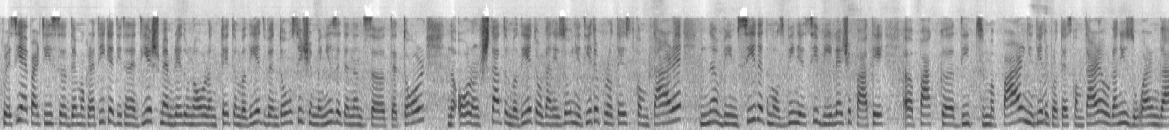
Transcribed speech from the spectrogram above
Kryesia e Partisë Demokratike ditën e djeshme e mbledhur në orën tetëmbëdhjetë vendosi që më njëzet e nëntë tetor në orën shtatëmbëdhjetë të organizojë një tjetër protestë kombëtare në vijimësi dhe të mosbindje civile që pati pak ditë më parë një tjetër protestë kombëtare e organizuar nga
